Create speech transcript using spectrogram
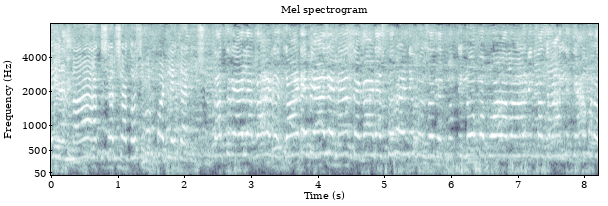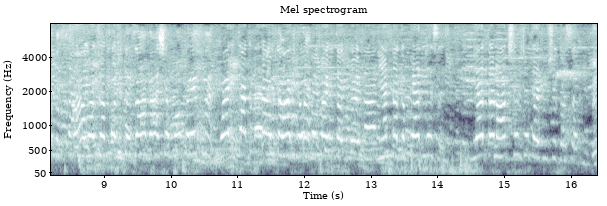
यांना अक्षरशः घसरून पडले त्या दिवशी. कचऱ्याला गाड्या गाड्या बी आल्या ना त्या गाड्या सरळ निघून जातात मग ती लोक बोळा आणि कचरा आणले ते आम्हाला त्रास. आवाजा पण इथं जागा अशा मोकळ्यात नाही वैतागलं आहे दहा लोक वैतागलोय ना आणि यांना तर पॅडलेस येताना अक्षरशः त्या दिवशी घसरले हे.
